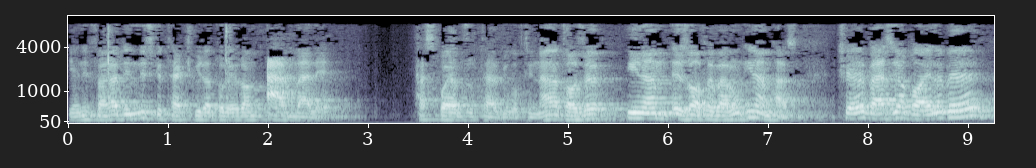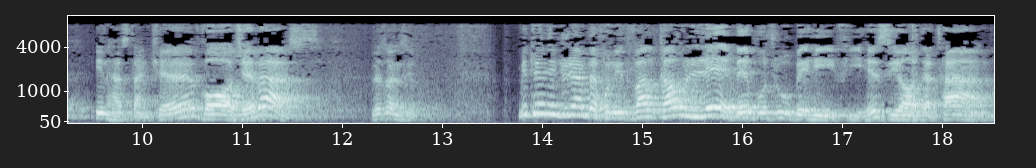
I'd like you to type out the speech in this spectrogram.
یعنی فقط این نیست که تکبیرت الاحرام اوله. پس باید زودتر می‌گفتی نه تازه اینم اضافه بر اون اینم هست. که بعضیا قائل به این هستن که واجب است. این می‌تونید اینجوری هم بخونید. ول قول به وجوبهی فیه زیادتن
